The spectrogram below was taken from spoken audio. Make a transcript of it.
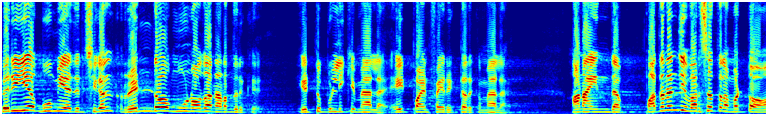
பெரிய பூமி அதிர்ச்சிகள் ரெண்டோ மூணோ தான் நடந்திருக்கு. எட்டு புள்ளிக்கு மேலே எயிட் பாயிண்ட் ஃபைவ் ரிக்டருக்கு மேலே. ஆனால் இந்த பதினஞ்சு வருஷத்தில் மட்டும்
